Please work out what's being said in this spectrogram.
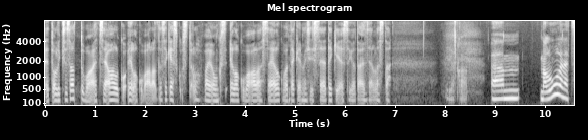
että oliko se sattumaa, että se alkoi elokuva-alalta se keskustelu vai onko elokuva-alassa ja elokuvan tekemisissä ja tekijässä jotain sellaista, joka... Um, Mä luulen, että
